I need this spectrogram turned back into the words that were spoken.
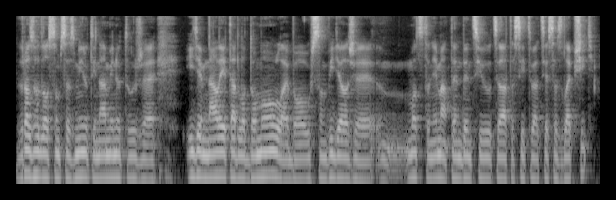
rozhodol som sa z minúty na minútu, že idem na lietadlo domov, lebo už som videl, že mm, moc to nemá tendenciu celá tá situácia sa zlepšiť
